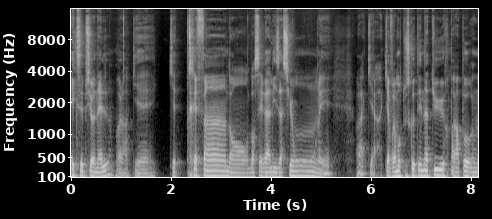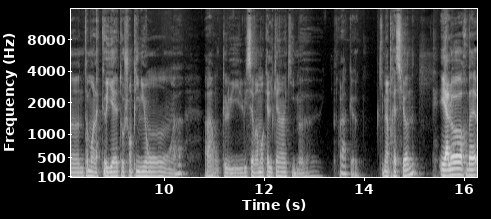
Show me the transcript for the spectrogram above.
exceptionnel, voilà, qui est, qui est très fin dans, dans ses réalisations et qui, a, vraiment tout ce côté nature par rapport notamment à la cueillette, aux champignons. Euh, donc lui, lui c'est vraiment quelqu'un qui me qui m'impressionne. Et alors, ben,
